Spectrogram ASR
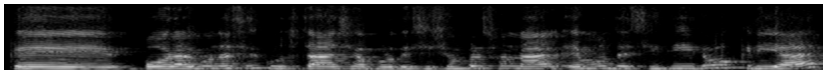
que por alguna circunstancia o por decisión personal hemos decidido criar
